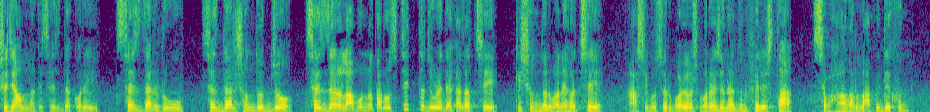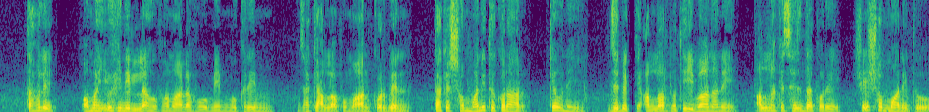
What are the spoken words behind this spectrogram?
সে যে আল্লাহকে সেজদা করে, সেজদার রূপ, সেজদার সৌন্দর্য, সেজদার লাবণ্য তার অস্তিত্ব জুড়ে দেখা যাচ্ছে। কি সুন্দর মানে হচ্ছে, আশি বছর বয়স, মনে হয় একজন ফেরেস্তা সুবহান আল্লাহ আপনি দেখুন। তাহলে আলাহু মিম মুকরিম, যাকে আল্লাহ অপমান করবেন। তাকে সম্মানিত করার কেউ নেই। যে ব্যক্তি আল্লাহর প্রতি ইমান আনে, আল্লাহকে সেজদা করে, সে সম্মানিত।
